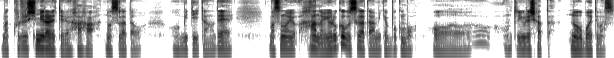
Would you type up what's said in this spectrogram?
まあ、苦しめられている母の姿を見ていたので、まあ、その母の喜ぶ姿を見て僕も本当に嬉しかったのを覚えてます。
